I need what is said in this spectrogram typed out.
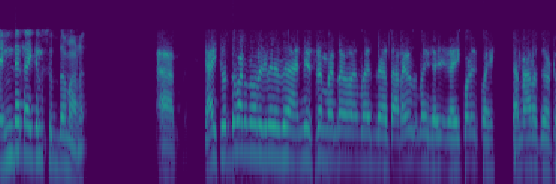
എന്റെ കൈകൾ ശുദ്ധമാണ്. ശുദ്ധമാണെന്ന് പറഞ്ഞാൽ അന്വേഷണം വേണ്ട ഹൈ- ഹൈക്കോടതി പോയി കർണാടകത്തോട്ട്.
